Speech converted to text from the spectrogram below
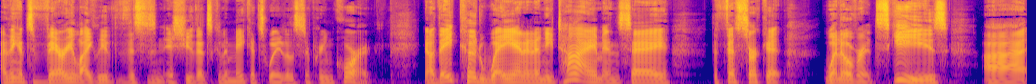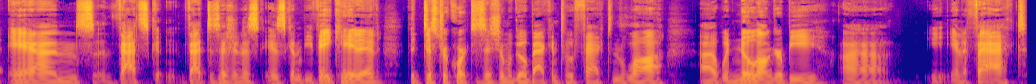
I think it's very likely that this is an issue that's going to make its way to the Supreme Court. Now, they could weigh in at any time and say the Fifth Circuit went over its skis. Uh, and that's that decision is is going to be vacated. The district court decision would go back into effect, and the law uh, would no longer be uh, in effect.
